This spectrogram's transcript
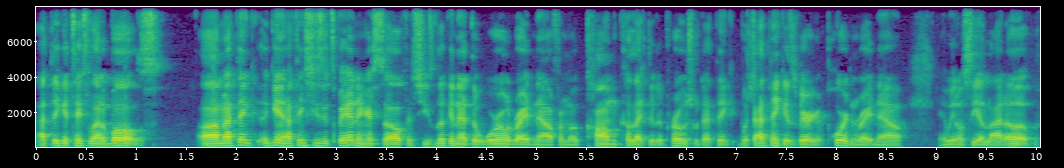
I think it takes a lot of balls. Um, I think again, I think she's expanding herself and she's looking at the world right now from a calm, collected approach, which I think, which I think is very important right now, and we don't see a lot of.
